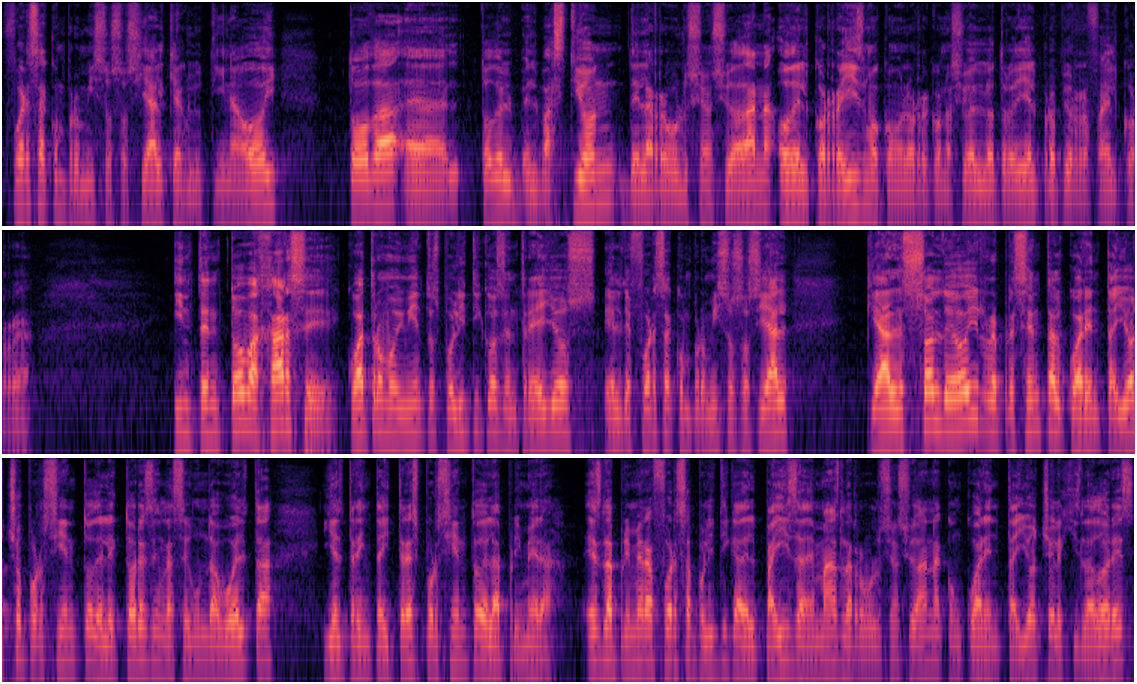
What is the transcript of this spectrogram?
Fuerza Compromiso Social que aglutina hoy toda, eh, todo el, el, bastión de la revolución ciudadana o del correísmo, como lo reconoció el otro día el propio Rafael Correa. intentó bajarse cuatro movimientos políticos, entre ellos el de Fuerza Compromiso Social, que al sol de hoy representa el 48% de electores en la segunda vuelta y el 33% de la primera. Es la primera fuerza política del país, además, la Revolución Ciudadana, con 48 legisladores,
